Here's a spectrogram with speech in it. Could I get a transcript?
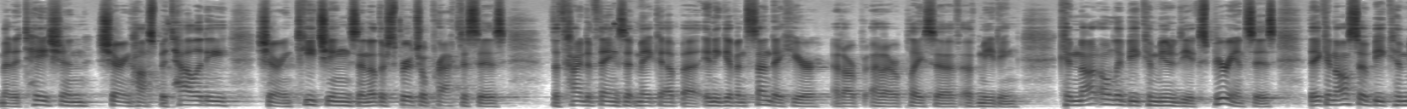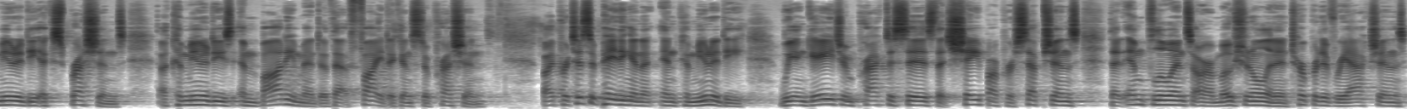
meditation, sharing hospitality, sharing teachings, and other spiritual practices the kind of things that make up uh, any given Sunday here at our, at our place of, of meeting can not only be community experiences, they can also be community expressions, a community's embodiment of that fight against oppression. By participating in, a, in community, we engage in practices that shape our perceptions, that influence our emotional and interpretive reactions,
